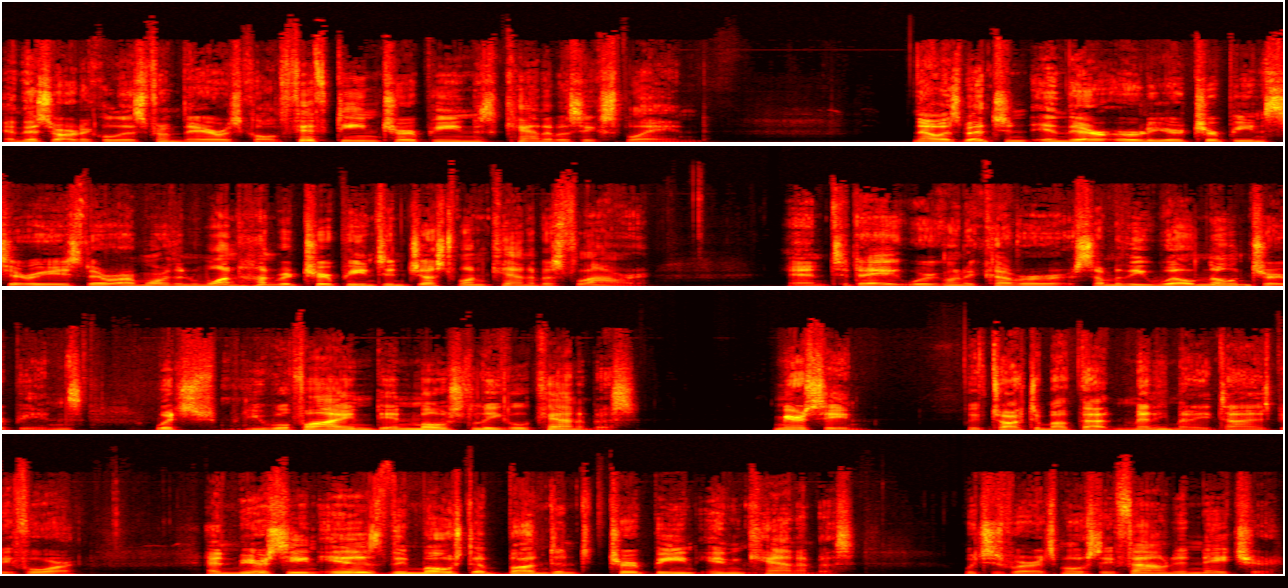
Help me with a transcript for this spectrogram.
And this article is from there. It's called 15 Terpenes Cannabis Explained. Now, as mentioned in their earlier terpene series, there are more than 100 terpenes in just one cannabis flower. And today we're going to cover some of the well known terpenes, which you will find in most legal cannabis. Myrcene. We've talked about that many, many times before. And myrcene is the most abundant terpene in cannabis, which is where it's mostly found in nature.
